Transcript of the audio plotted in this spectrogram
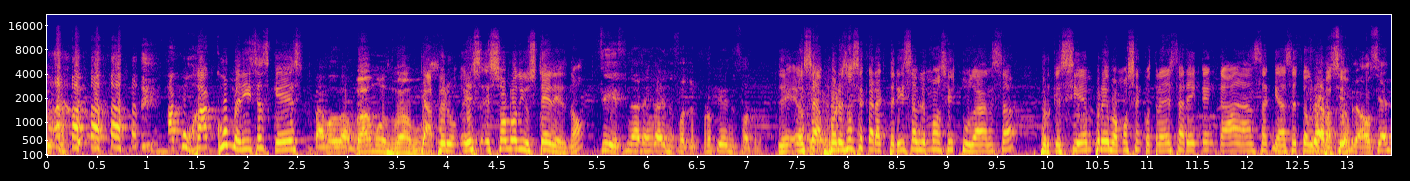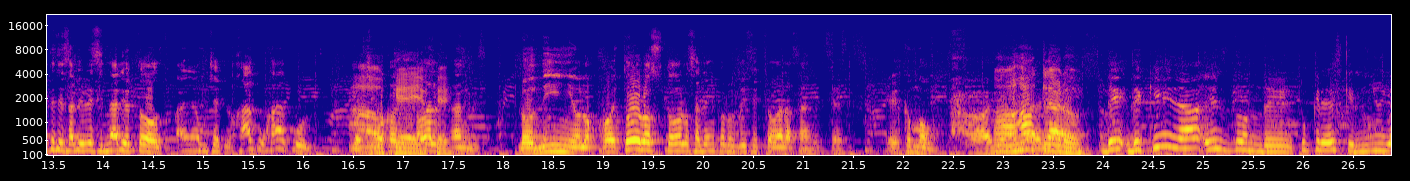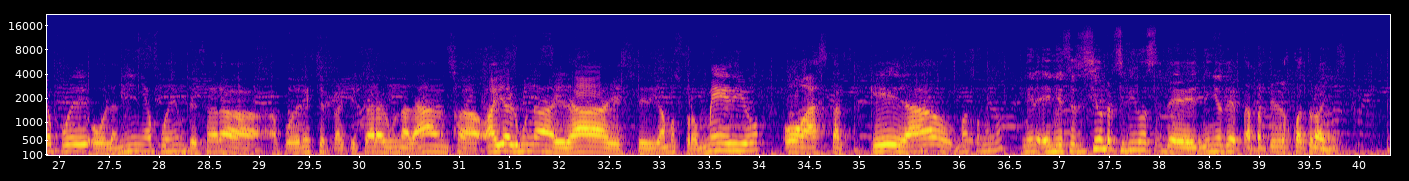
Haku Haku me dices que es. Vamos, vamos. Vamos, vamos. Ya, pero es, es solo de ustedes, ¿no? Sí, es una arenga de nosotros, propia de nosotros. De- o sea, por eso se caracteriza, hablemos así, tu danza, porque siempre vamos a encontrar esta arenga en cada danza que hace tu Claro, siempre. O sea, antes de salir al escenario, todos, venga muchachos, Haku, Haku. Los Ah, chicos con ok, todas las sangres. Los niños, los jóvenes, todos los, todos los elencos los dice todas las sangres. Es, es como. ah, ya, Ajá, ya, ya. claro. ¿De, de qué edad es donde tú crees que el niño ya puede o la niña puede empezar a, a poder este, practicar alguna danza? ¿Hay alguna edad, este, digamos, promedio? ¿O hasta qué edad o más o menos? Mira, en mi asociación recibimos de niños de, a partir de los cuatro años.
